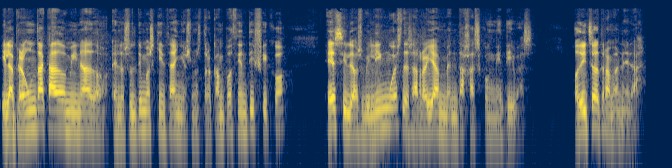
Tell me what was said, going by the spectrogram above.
Y la pregunta que ha dominado en los últimos 15 años nuestro campo científico es si los bilingües desarrollan ventajas cognitivas. O dicho de otra manera,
